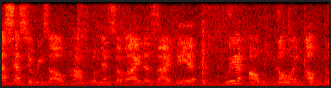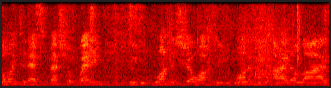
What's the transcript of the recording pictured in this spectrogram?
Accessories all compliments of Ida's idea. Where are we going? Are we going to that special wedding? Do you want to show up? Do you want to be idolized?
